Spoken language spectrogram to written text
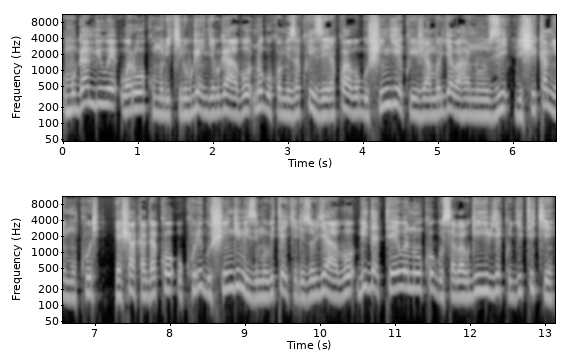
Umugambi we wari uwo kumurikira ubwenge bwabo no gukomeza kwizera kwabo gushingiye ku ijambo ry'abahanuzi rishikamye mu kuri. Yashakaga ko ukuri gushinga imizi mu bitekerezo byabo bidatewe n'uko gusa babwiyibye ku giti cye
